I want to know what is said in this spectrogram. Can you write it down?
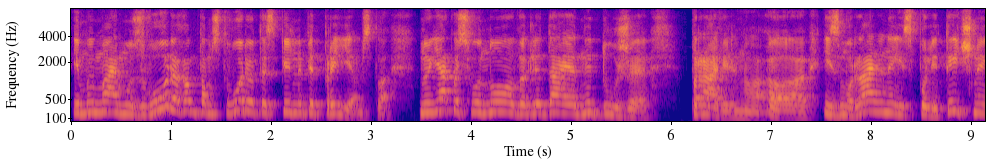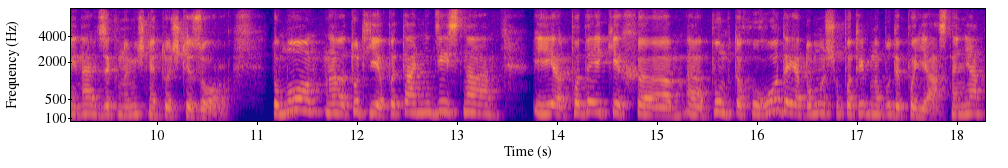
і ми маємо з ворогом там створювати спільне підприємство. Ну якось воно виглядає не дуже правильно е, і з моральної, і з політичної, і навіть з економічної точки зору. Тому е, тут є питання дійсно, і по деяких е, пунктах угоди я думаю, що потрібно буде пояснення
